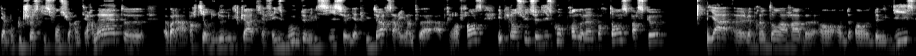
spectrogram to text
y, a, beaucoup de choses qui se font sur Internet. voilà, à partir de 2004, il y a Facebook. 2006, il y a Twitter. Ça arrive un peu après en France. Et puis ensuite, ce discours prend de l'importance parce que il y a le printemps arabe en, en, 2010,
